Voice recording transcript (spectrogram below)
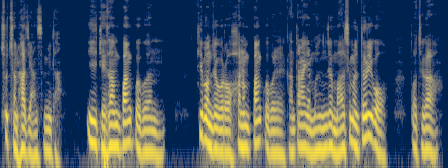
추천하지 않습니다. 이 계산 방법은 기본적으로 하는 방법을 간단하게 먼저 말씀을 드리고 또 제가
